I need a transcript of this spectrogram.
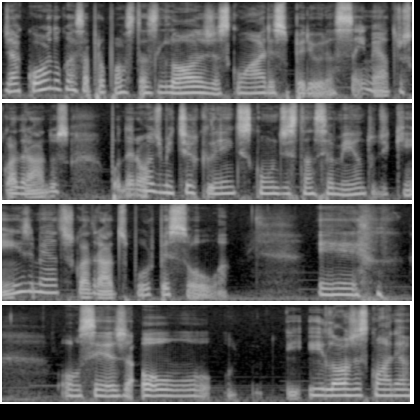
De acordo com essa proposta, as lojas com área superior a 100 metros quadrados poderão admitir clientes com um distanciamento de 15 metros quadrados por pessoa. É, ou seja, ou, e, e lojas com área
